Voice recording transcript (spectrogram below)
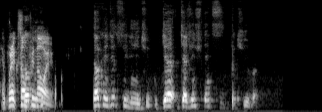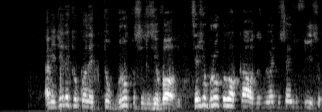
Reflexão eu final aí. Eu acredito o seguinte, que, é, que a gente tem que se perspectiva. À medida que o, que o grupo se desenvolve, seja um grupo local do, do seu edifício,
